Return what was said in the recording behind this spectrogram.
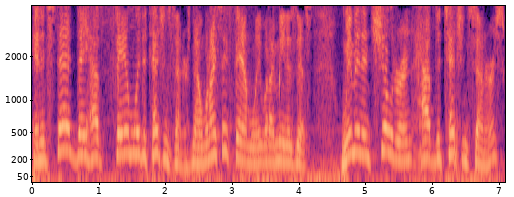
And instead, they have family detention centers. Now, when I say family, what I mean is this women and children have detention centers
